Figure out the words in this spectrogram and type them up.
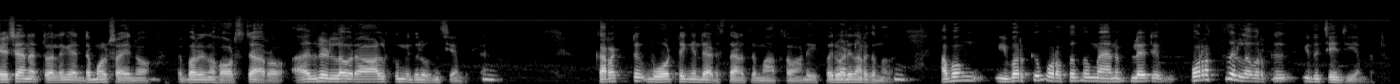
ഏഷ്യാനെറ്റോ അല്ലെങ്കിൽ എന്റെ മോൾ ഷൈനോ പറയുന്ന ഹോട്ട്സ്റ്റാറോ അതിലുള്ള ഒരാൾക്കും ഇതിലൊന്നും ചെയ്യാൻ പറ്റില്ല. കറക്റ്റ് വോട്ടിങ്ങിന്റെ അടിസ്ഥാനത്തിൽ മാത്രമാണ് ഈ പരിപാടി നടക്കുന്നത്. അപ്പം ഇവർക്ക് പുറത്തുനിന്ന് മാനിപ്പുലേറ്റ് പുറത്തുള്ളവർക്ക് ഇത് ചേഞ്ച് ചെയ്യാൻ പറ്റും.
